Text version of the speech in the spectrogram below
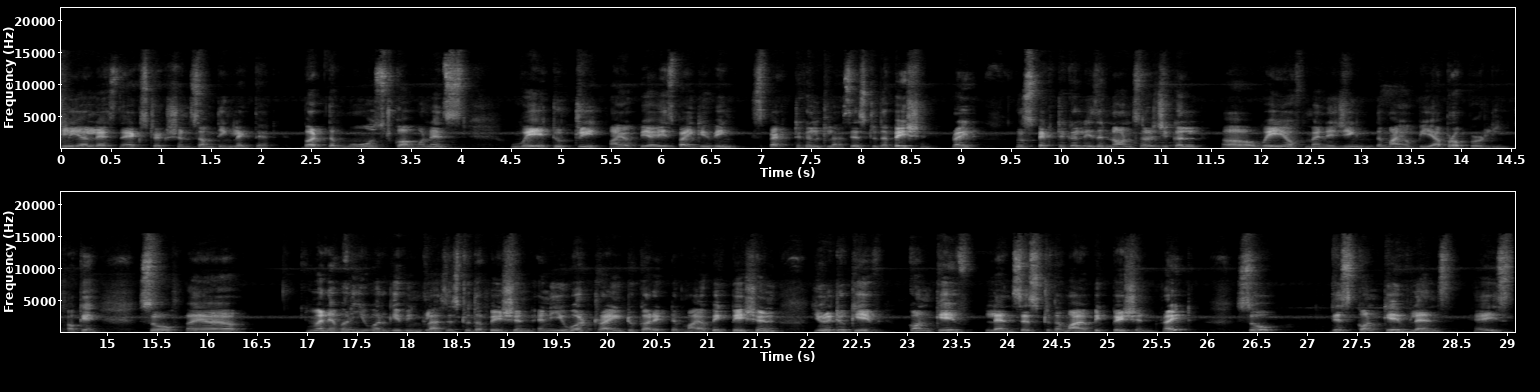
clear lens extraction something like that. But the most commonest way to treat myopia is by giving spectacle glasses to the patient, right? So spectacle is a non-surgical uh, way of managing the myopia properly, okay? So uh, whenever you are giving glasses to the patient and you are trying to correct a myopic patient, you need to give concave lenses to the myopic patient, right? So this concave lens is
